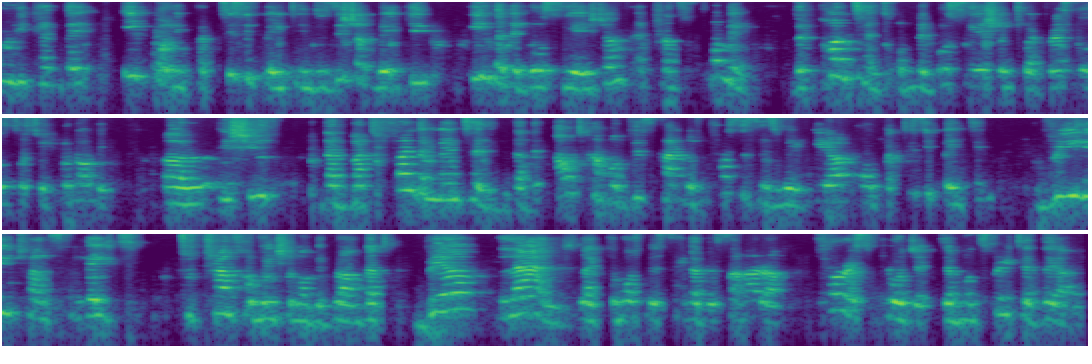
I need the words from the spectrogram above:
only can they equally participate in decision making in the negotiations and transforming the content of negotiation to address those socioeconomic uh, issues, that but fundamentally that the outcome of this kind of processes we're here all participating really translate to transformation on the ground, that bare land, like the what we're seeing at the Sahara Forest Project demonstrated there,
